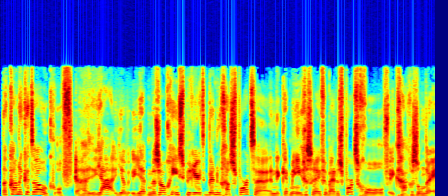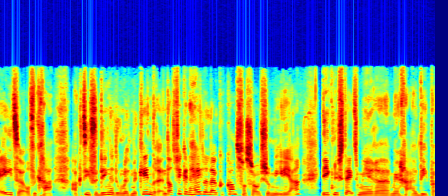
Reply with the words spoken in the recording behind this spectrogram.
dan kan ik het ook. Of eh, ja, je, je hebt me zo geïnspireerd, ik ben nu gaan sporten en ik heb me ingeschreven bij de sportschool. Of ik ga gezonder eten. Of ik ga actieve dingen doen met mijn kinderen. En dat vind ik een hele leuke kant van social media. Die ik nu steeds meer, eh, meer ga uitdiepen.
